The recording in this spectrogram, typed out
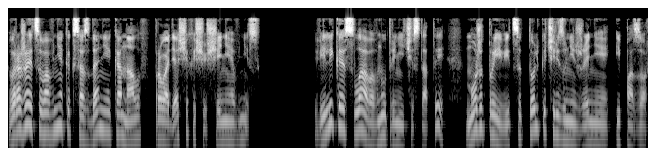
выражается вовне как создание каналов, проводящих ощущения вниз. Великая слава внутренней чистоты может проявиться только через унижение и позор.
